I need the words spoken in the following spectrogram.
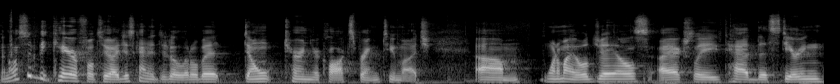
And also be careful too, I just kind of did a little bit. Don't turn your clock spring too much. Um, one of my old JLs, I actually had the steering,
